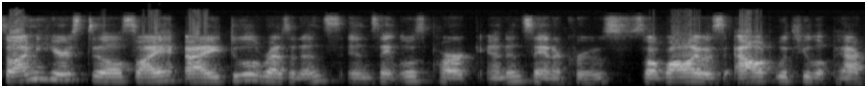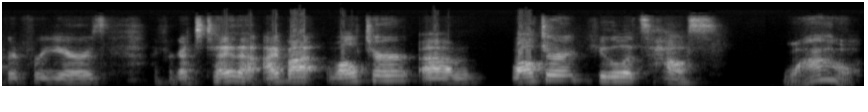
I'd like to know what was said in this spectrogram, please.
so I'm here still. So I, I dual residence in St. Louis Park and in Santa Cruz. So while I was out with Hewlett Packard for years, I forgot to tell you that I bought Walter um, Walter Hewlett's house. Wow.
